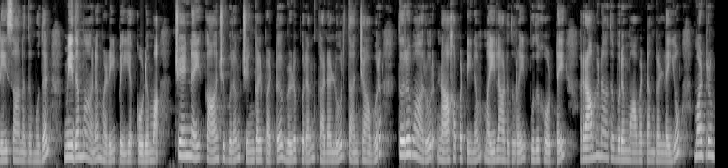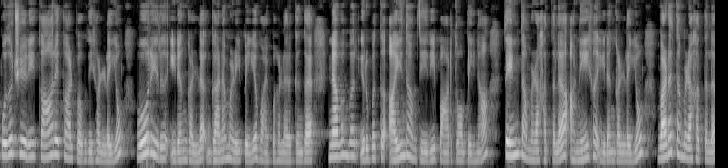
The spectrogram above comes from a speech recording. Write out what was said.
லேசானது முதல் மிதமான மழை பெய்யக்கூடுமா? சென்னை காஞ்சிபுரம் செங்கல்பட்டு விழுப்புரம் கடலூர் தஞ்சாவூர் திருவாரூர் நாகப்பட்டினம் மயிலாடுதுறை புதுக்கோட்டை ராமநாதபுரம் மாவட்டங்கள்லையும் மற்றும் புதுச்சேரி காரைக்கால் பகுதிகளிலையும் ஓரிரு இடங்களில் கனமழை பெய்ய வாய்ப்புகள் இருக்குங்க. நவம்பர் இருபத்தி ஐந்தாம் தேதி பார்த்தோம் அப்படின்னா தென் தமிழகத்தில் அநேக இடங்கள்லையும் வட தமிழகத்தில்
